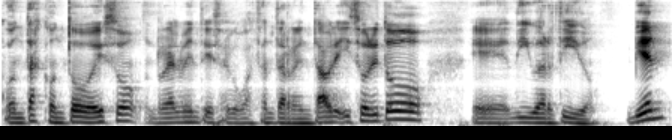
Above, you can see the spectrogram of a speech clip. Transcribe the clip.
contás con todo eso, realmente es algo bastante rentable y sobre todo eh, divertido. Bien,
